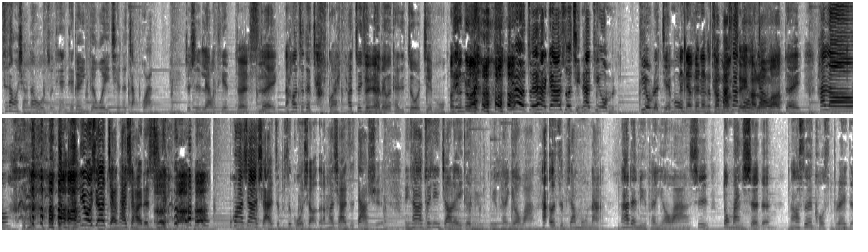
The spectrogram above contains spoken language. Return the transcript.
这让我想到我昨天跟跟一个我以前的长官。就是聊天，对，是，对，然后这个长官他最近可能会开始做我节目，哦，真的吗？因为我昨天还跟他说，请他听我们听我们的节目。那你要跟那个长官他马上跟我要了？对，Hello，因为我现在讲他小孩的事。不过他现在小孩子不是国小的，他小孩子大学。你知道他最近交了一个女女朋友啊，他儿子比较木讷，他的女朋友啊是动漫社的，然后是会 cosplay 的，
